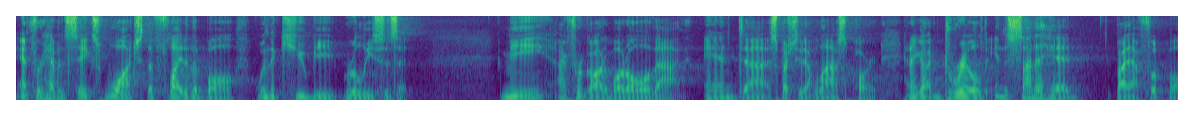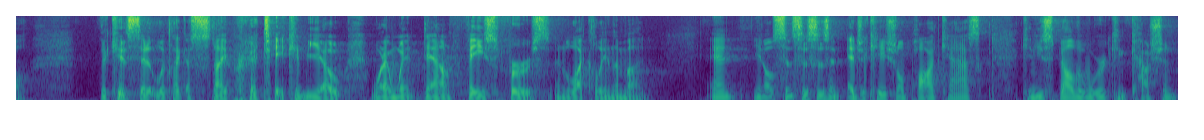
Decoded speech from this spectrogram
And for heaven's sakes, watch the flight of the ball when the QB releases it. Me, I forgot about all of that, and uh, especially that last part. And I got drilled in the side of the head by that football. The kids said it looked like a sniper had taken me out when I went down face first, and luckily in the mud. And, you know, since this is an educational podcast, can you spell the word concussion?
